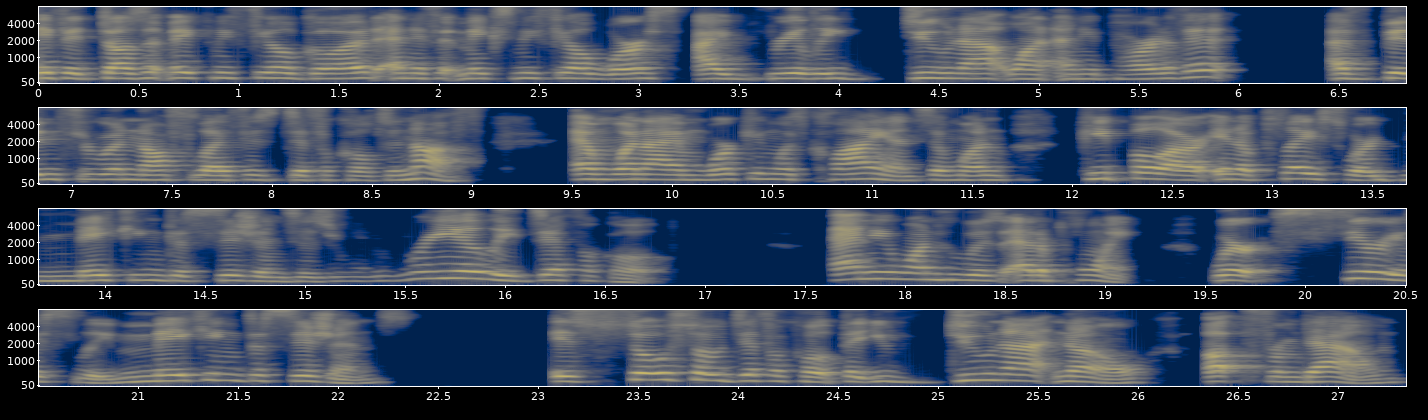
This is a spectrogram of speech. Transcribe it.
If it doesn't make me feel good and if it makes me feel worse, I really do not want any part of it. I've been through enough. Life is difficult enough. And when I'm working with clients and when people are in a place where making decisions is really difficult. Anyone who is at a point where seriously making decisions is so, so difficult that you do not know up from down,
